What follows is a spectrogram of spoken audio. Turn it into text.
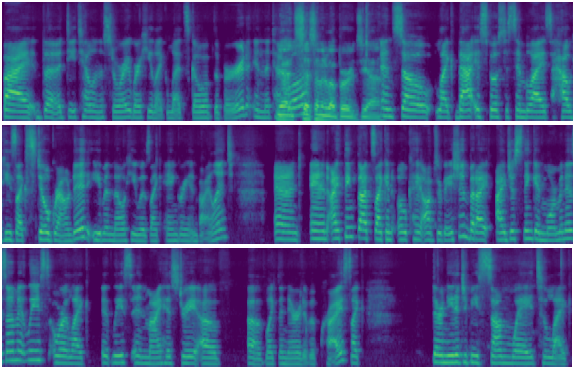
by the detail in the story where he like lets go of the bird in the temple. yeah, it says something about birds. Yeah. And so, like, that is supposed to symbolize how he's like still grounded, even though he was like angry and violent. And and I think that's like an okay observation, but I I just think in Mormonism at least, or like at least in my history of of like the narrative of Christ, like there needed to be some way to like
